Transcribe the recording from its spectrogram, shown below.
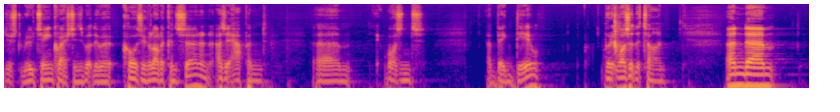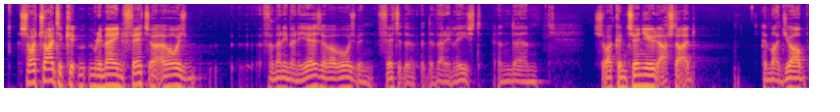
just routine questions, but they were causing a lot of concern. And as it happened, um, it wasn't a big deal, but it was at the time. And um, so I tried to k- remain fit. I've always, for many, many years, I've always been fit at the, at the very least. And um, so I continued. I started in my job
